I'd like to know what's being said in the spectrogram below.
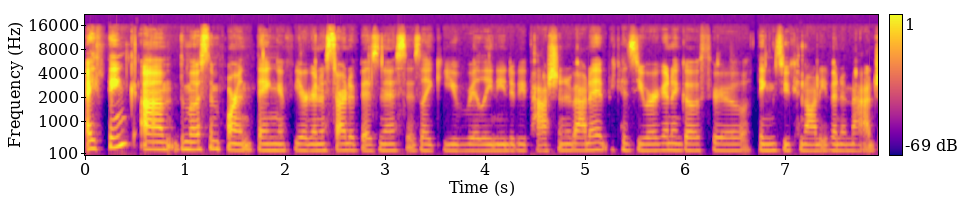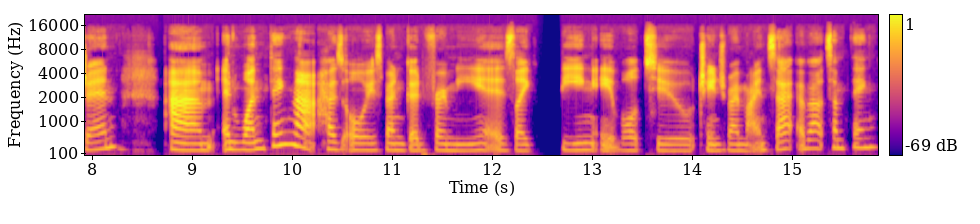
I think um, the most important thing if you're going to start a business is like you really need to be passionate about it because you are going to go through things you cannot even imagine. Um, and one thing that has always been good for me is like being able to change my mindset about something.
